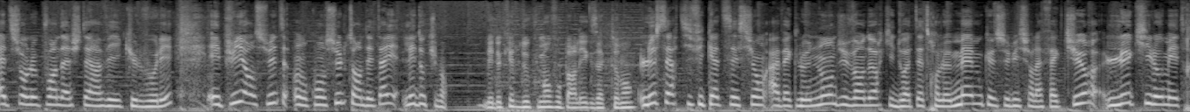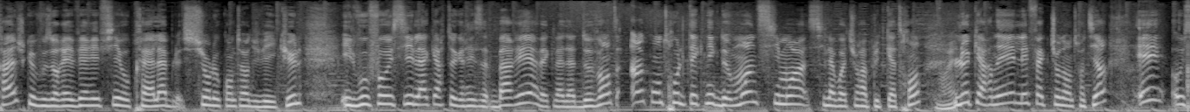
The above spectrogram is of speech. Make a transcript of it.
être sur le point d'acheter un véhicule volé. Et puis ensuite, on consulte en détail les documents. Mais de quel document vous parlez exactement? Le certificat de cession avec le nom du vendeur qui doit être le même que celui sur la facture, le kilométrage que vous aurez vérifié au préalable sur le compteur du véhicule. Il vous faut aussi la carte grise barrée avec la date de vente, un contrôle technique de moins de 6 mois si la voiture a plus de 4 ans, Ouais. le carnet, les factures d'entretien et aussi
